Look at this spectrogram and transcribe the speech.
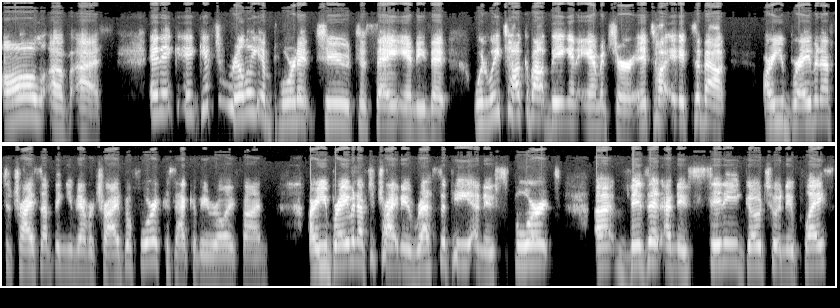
all of us. And it, it gets really important too to say, Andy, that when we talk about being an amateur, it's, it's about are you brave enough to try something you've never tried before? Because that could be really fun. Are you brave enough to try a new recipe, a new sport, uh, visit a new city, go to a new place?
